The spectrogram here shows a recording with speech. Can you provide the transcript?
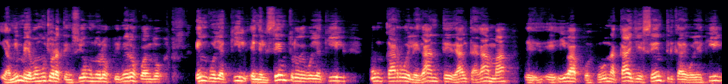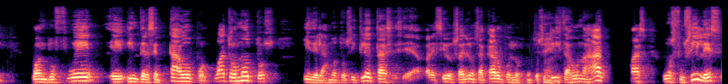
y a mí me llamó mucho la atención uno de los primeros cuando en Guayaquil, en el centro de Guayaquil, un carro elegante de alta gama eh, eh, iba pues, por una calle céntrica de Guayaquil cuando fue eh, interceptado por cuatro motos y de las motocicletas se aparecieron, salieron, sacaron pues los motociclistas unas armas, unos fusiles,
